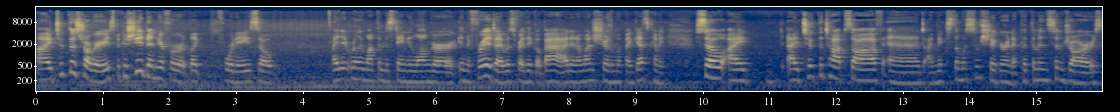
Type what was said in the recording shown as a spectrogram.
I took those strawberries because she had been here for like four days, so I didn't really want them to stay any longer in the fridge. I was afraid they'd go bad, and I wanted to share them with my guests coming. So I I took the tops off and I mixed them with some sugar and I put them in some jars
